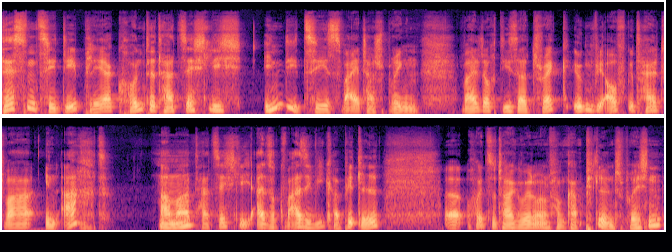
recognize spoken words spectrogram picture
dessen CD-Player konnte tatsächlich Indizes weiterspringen, weil doch dieser Track irgendwie aufgeteilt war in acht, aber tatsächlich, also quasi wie Kapitel. Äh, heutzutage würde man von Kapiteln sprechen.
